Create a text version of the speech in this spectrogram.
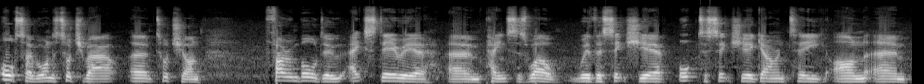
also, we want to touch about uh, touch on Farrow Ball do exterior um, paints as well with a six year up to six year guarantee on um,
